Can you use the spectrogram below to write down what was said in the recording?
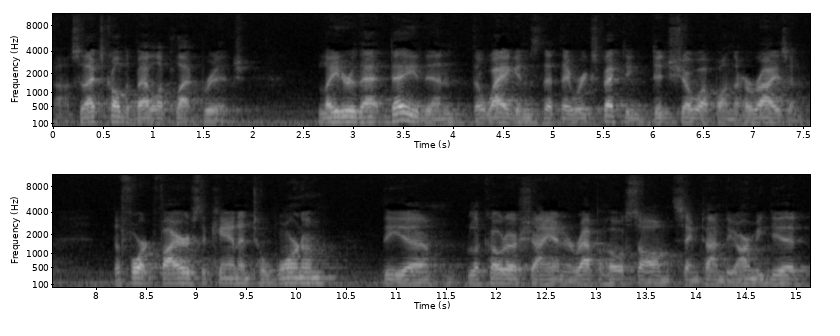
Uh, so that's called the Battle of Platte Bridge. Later that day, then, the wagons that they were expecting did show up on the horizon. The fort fires the cannon to warn them. The uh, Lakota, Cheyenne, and Arapaho saw them at the same time the Army did.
